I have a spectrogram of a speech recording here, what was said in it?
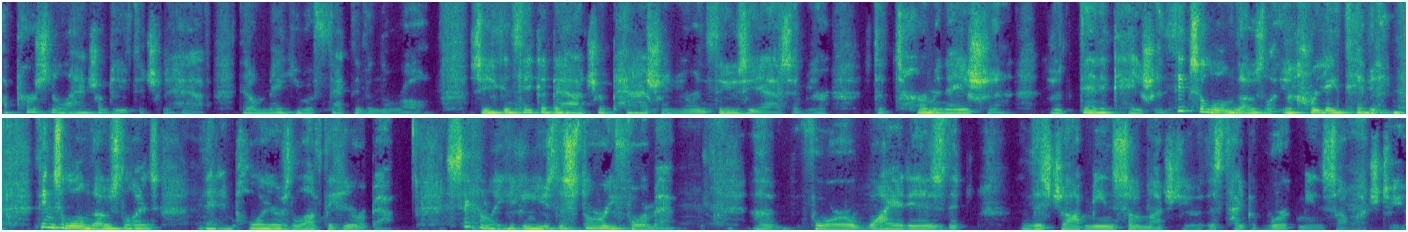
a personal attribute that you have that'll make you effective in the role. So you can think about your passion, your enthusiasm, your determination, your dedication, things along those lines, your creativity, things along those lines that employers love to hear about. Secondly, you can use the story format uh, for why it is that this job means so much to you, this type of work means so much to you.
